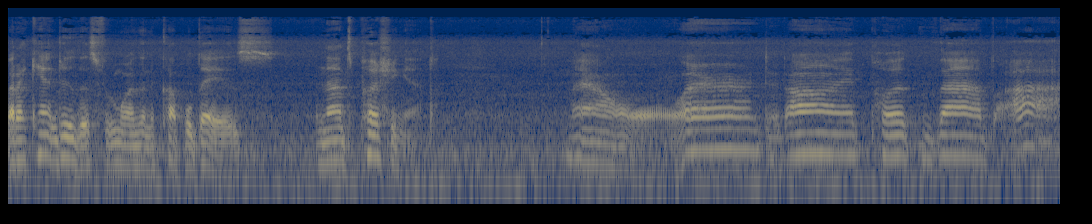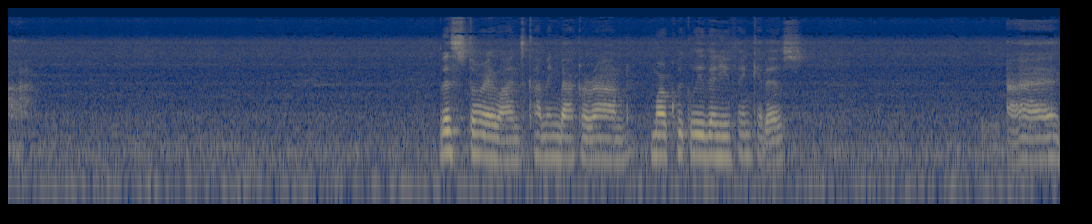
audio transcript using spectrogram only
but I can't do this for more than a couple days, and that's pushing it. Now, where did I put that? Ah. This storyline's coming back around more quickly than you think it is. I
